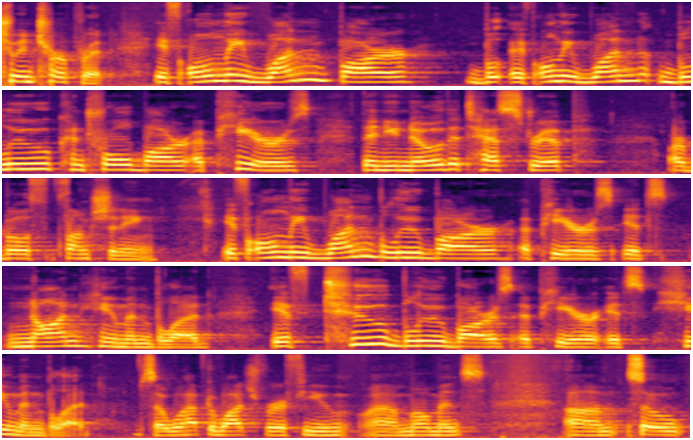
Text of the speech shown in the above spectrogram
To interpret, if only one bar, if only one blue control bar appears, then you know the test strip are both functioning. If only one blue bar appears, it's non-human blood. If two blue bars appear, it's human blood. So we'll have to watch for a few uh, moments. Um, so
